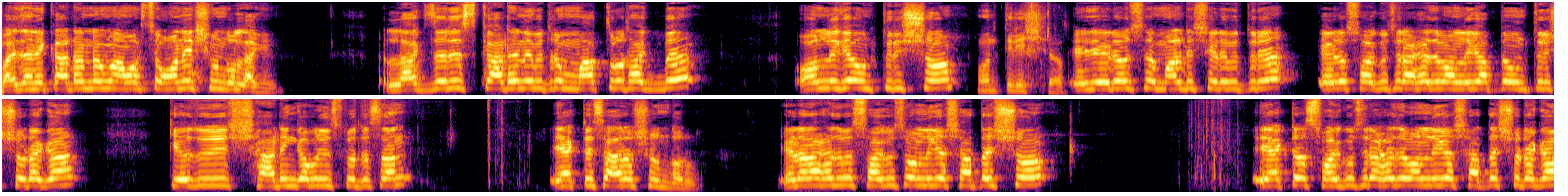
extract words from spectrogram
ভাইজান এই কার্টনটা আমার কাছে অনেক সুন্দর লাগে। লাক্সারিস কার্টনের ভিতরে মাত্র থাকবে উনত্রিশশো। উনত্রিশশো। এই যে এটা হচ্ছে মাল্টি শেডের ভিতরে এটা ছয় কুচি রাখা যাবে আপনার উনত্রিশশো টাকা। কেউ যদি শার্টিং কাপড় ইউজ করতে চান একটা হচ্ছে আরও সুন্দর। এটা রাখা যাবে ছয় কুচি অনলি সাতাইশশো। এই একটা ছয় কুচি রাখা যাবে সাতাইশশো টাকা।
